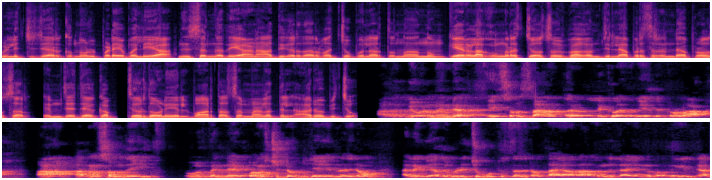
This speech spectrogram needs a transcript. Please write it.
വിളിച്ചു ചേർക്കുന്നുൾപ്പെടെ വലിയ നിസ്സംഗതയാണ് അധികൃതർ വച്ചു പുലർത്തുന്നതെന്നും കേരള കോൺഗ്രസ് ജോസഫ് വിഭാഗം ജില്ലാ president professor M J Jacob ചെറുതോണിയിൽ വാർത്താ സമ്മേളനത്തിൽ ആരോപിച്ചു. അത് ഗവൺമെന്റ് ഈ സംസ്ഥാനത്ത് ഡിക്ലെയർ ചെയ്തിട്ടുള്ള ആ ഭരണസമിതി പിന്നെ കോൺസ്റ്റിറ്റ്യൂട്ട് ചെയ്യുന്നതിനോ അല്ലെങ്കിൽ അത് വിളിച്ചു കൂട്ടുന്നതിനോ തയ്യാറാകുന്നില്ല എന്ന് പറഞ്ഞു കഴിഞ്ഞാൽ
